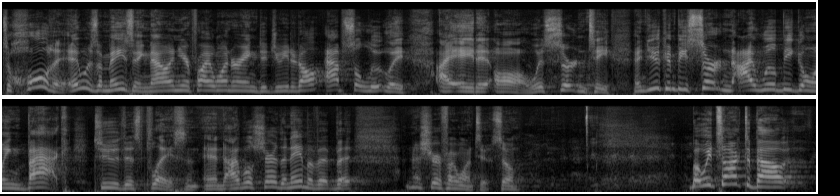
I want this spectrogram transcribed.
to hold it. It was amazing. Now, and you're probably wondering, did you eat it all? Absolutely. I ate it all with certainty. And you can be certain I will be going back to this place. And, and I will share the name of it, but I'm not sure if I want to. So, but we talked about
